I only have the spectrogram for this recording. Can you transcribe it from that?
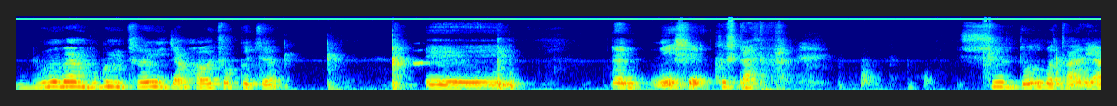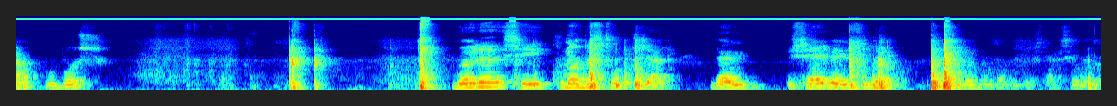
bunu ben bugün uçuramayacağım. Hava çok kötü. Ee, yani neyse kış geldi. Şu dolu batarya. Bu boş. Böyle şey kumandası çok güzel. Yani şey benziyor. Bunu buradan göstersin bunu.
